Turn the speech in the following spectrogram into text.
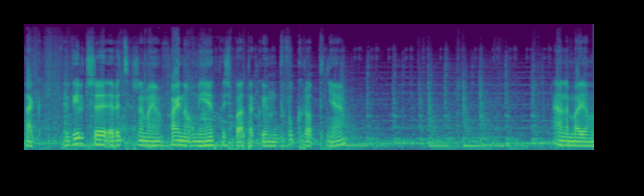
Tak, wilczy rycerze mają fajną umiejętność, bo atakują dwukrotnie. Ale mają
